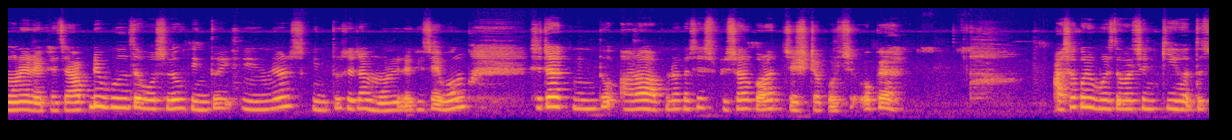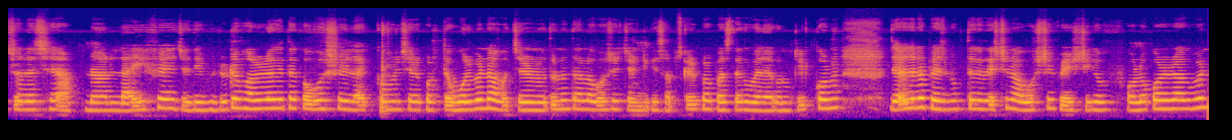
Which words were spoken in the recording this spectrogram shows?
মনে রেখেছে। আপনি ভুলতে বসলেও কিন্তু ইউনিভার্স কিন্তু সেটা মনে রেখেছে এবং সেটা কিন্তু আরও আপনার কাছে স্পেশাল করার চেষ্টা করছে। ওকে আশা করি বুঝতে পারছেন কি হতে চলেছে আপনার লাইফে যদি ভিডিওটা ভালো লাগে থাকে অবশ্যই লাইক কমেন্ট শেয়ার করতে বলবেন না। আমার চ্যানেল নতুন তাহলে অবশ্যই চ্যানেলটিকে সাবস্ক্রাইব করে পাশে থেকে বেল আইকন ক্লিক করবেন। যারা যারা ফেসবুক থেকে দেখছেন অবশ্যই পেজটিকে ফলো করে রাখবেন।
